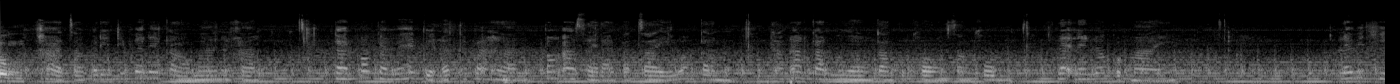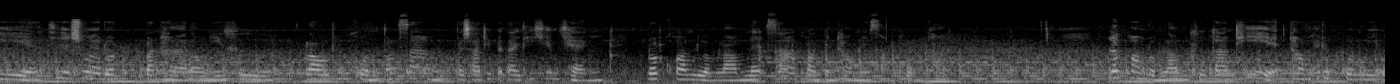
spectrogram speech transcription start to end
ลง ค่ะ จากประเด็นที่เพื่อนได้กล่าว การป้องกันไม่ให้เกิดรัฐประหารต้องอาศัยหลายปัจจัยร่วมกันทางด้านการเมือง การปกครองสังคม และในเรื่องกฎหมาย และวิธีที่จะช่วยลดปัญหาเหล่านี้คือ เราทุกคนต้องสร้างประชาธิปไตยที่เข้มแข็ง ลดความเหลื่อมล้ำและสร้างความเป็นธรรมในสังคมค่ะและความเหลื่อมล้ำคือการที่ทำให้ทุกคนมีโอ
